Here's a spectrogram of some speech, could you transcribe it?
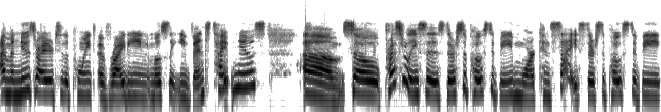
i'm a news writer to the point of writing mostly event type news um, so press releases, they're supposed to be more concise. They're supposed to be,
